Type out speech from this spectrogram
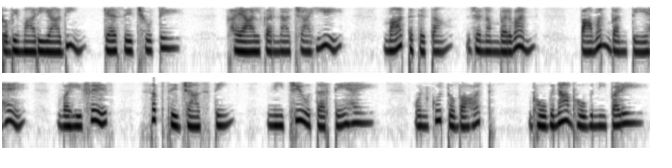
तो बीमारी आदि कैसे छूटे? ख्याल करना चाहिए। माता पिता जो नंबर वन, पावन बनते हैं, वही फिर सबसे जास्ती नीचे उतरते हैं। उनको तो बहुत भोगना भोगनी पड़े।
